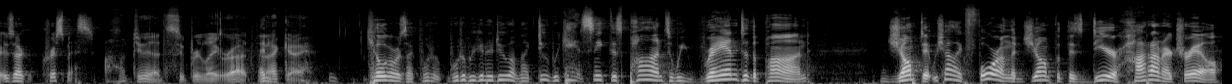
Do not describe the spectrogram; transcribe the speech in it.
it was our Christmas. Oh, dude, that's super late rut for And- that guy. Kilgore was like, what what are we gonna do? I'm like, dude, we can't sneak this pond. So we ran to the pond, jumped it. We shot like four on the jump with this deer hot on our trail.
